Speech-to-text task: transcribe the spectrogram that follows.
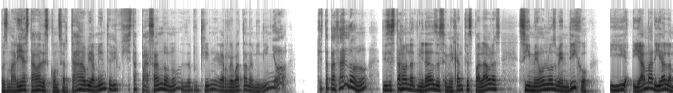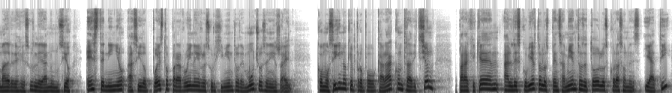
Pues María estaba desconcertada, obviamente. Dijo, ¿qué está pasando, no? ¿Por qué me arrebatan a mi niño? ¿Qué está pasando, no? Dice, estaban admirados de semejantes palabras. Simeón los bendijo y, y a María, la madre de Jesús, le anunció, este niño ha sido puesto para ruina y resurgimiento de muchos en Israel, como signo que provocará contradicción, para que queden al descubierto los pensamientos de todos los corazones, y a ti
